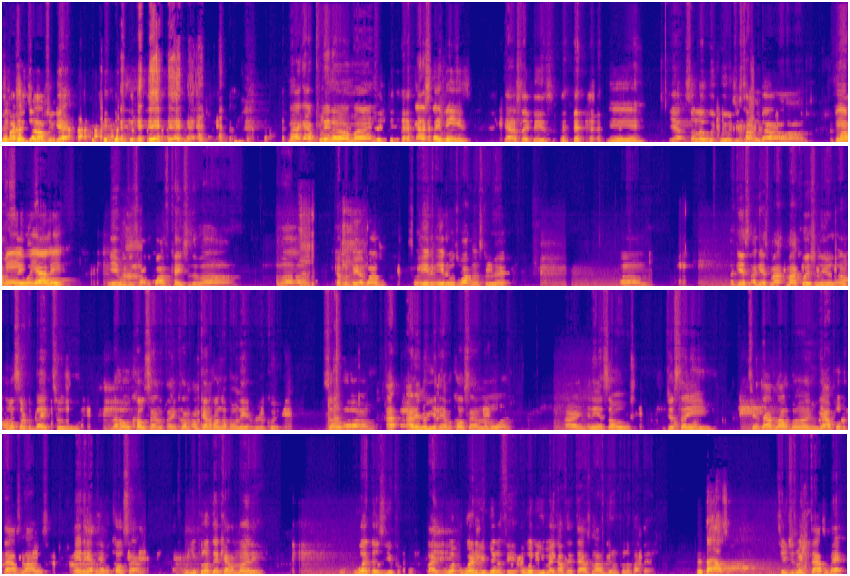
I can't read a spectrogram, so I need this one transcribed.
what jobs you got? man, I got plenty of them, man. Gotta stay busy. Gotta stay busy. Yeah. yeah. So look, we, we were just talking about um Feel me? Where y'all at? Yeah, we just talked the qualifications of uh of uh becoming a bail bondsman. So Ed, Ed was walking us through that. Um, I guess I guess my, my question is I'm, I'm gonna circle back to the whole co-signer thing because I'm, I'm kind of hung up on that real quick. So um, I, I didn't know you had to have a co-signer number one. All right, and then so just say ten thousand dollar bond, y'all put up a thousand dollars, and they have to have a co-signer. When you put up that kind of money, what does you like? What where do you benefit, or what do you make off that thousand dollars you gonna put up out there? The thousand? So you just make the thousand back?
